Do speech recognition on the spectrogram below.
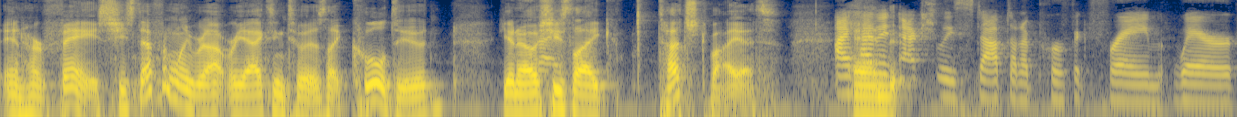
in her face. She's definitely not reacting to it as like cool, dude. You know, right. she's like touched by it. I and, haven't actually stopped on a perfect frame where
